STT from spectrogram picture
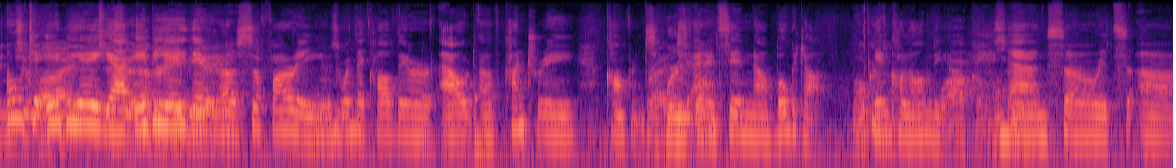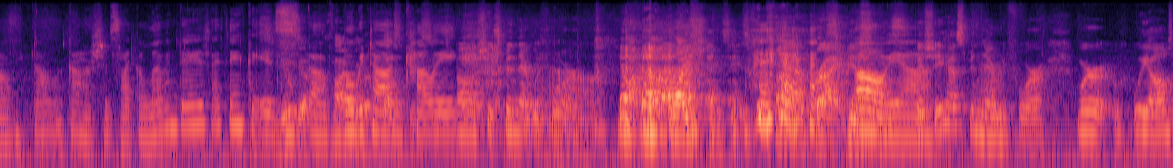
in Oh, to July ABA, to- yeah, to another ABA, their uh, safari is what they call their out of country conferences, Right. Where are you and going? it's in uh, Bogota, Bogota. in Colombia. Wow, Colombia. And so it's, uh, oh gosh, it's like 11 days, I think. It's uh, Bogota plus and. Cali. Oh, she's been there before. Not, not life species. Right, yeah. Oh, yeah. But she has been there before. We're we all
